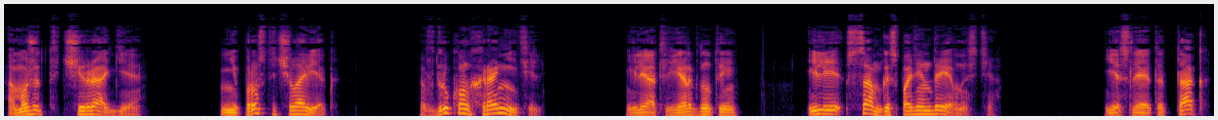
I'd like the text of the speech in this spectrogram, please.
А может, Чирагия не просто человек? Вдруг он хранитель? Или отвергнутый? Или сам господин древности? Если это так,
